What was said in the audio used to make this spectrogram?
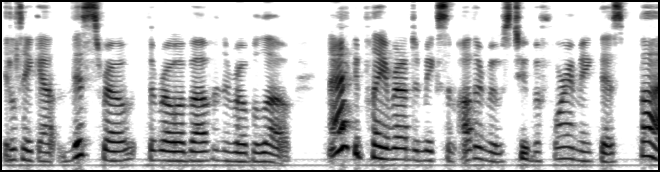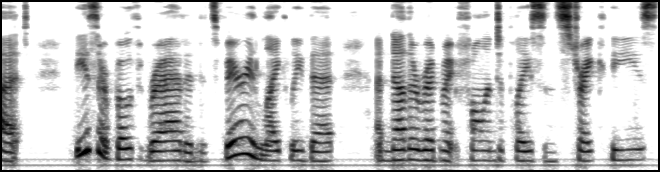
it'll take out this row, the row above, and the row below. Now I could play around and make some other moves too before I make this, but these are both red and it's very likely that another red might fall into place and strike these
